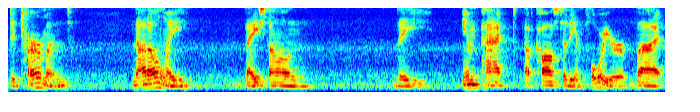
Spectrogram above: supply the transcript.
determined not only based on the impact of cost to the employer, but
